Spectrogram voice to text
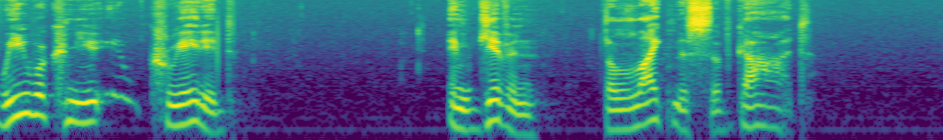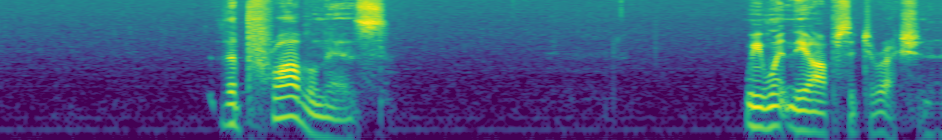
We were commu- created and given the likeness of God. The problem is, we went in the opposite direction.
